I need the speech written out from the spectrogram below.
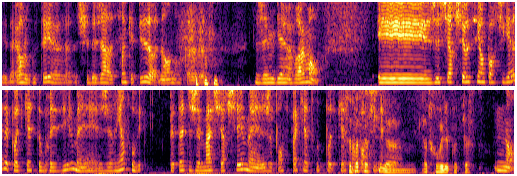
Et d'ailleurs, le goûter, euh, je suis déjà à 5 épisodes, hein, donc euh, j'aime bien vraiment. Et j'ai cherché aussi en portugais des podcasts au Brésil, mais j'ai rien trouvé. Peut-être j'ai mal cherché, mais je pense pas qu'il y a trop de podcasts en portugais. C'est pas facile à, trouver les podcasts. Non,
